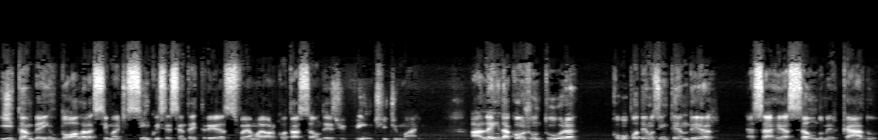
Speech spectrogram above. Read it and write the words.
e também o dólar acima de 5,63 foi a maior cotação desde 20 de maio. Além da conjuntura, como podemos entender essa reação do mercado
